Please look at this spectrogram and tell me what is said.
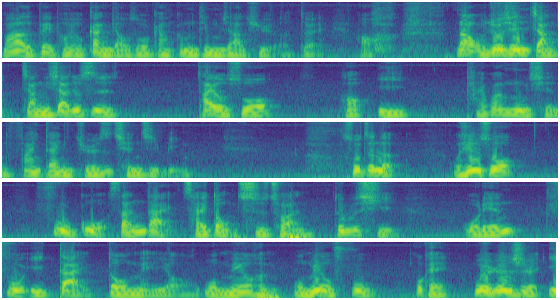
妈的被朋友干掉，说干我根本听不下去了。对，好，那我就先讲讲一下，就是他有说，好，以台湾目前 Fine Dining，你觉得是前几名？说真的，我先说，富过三代才懂吃穿，对不起，我连。富一代都没有，我没有很，我没有富。OK，我也认识了一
